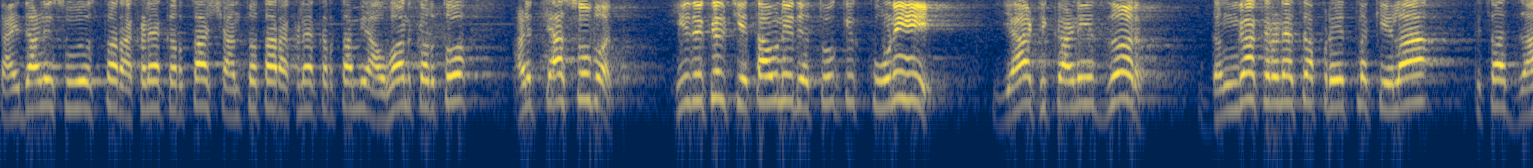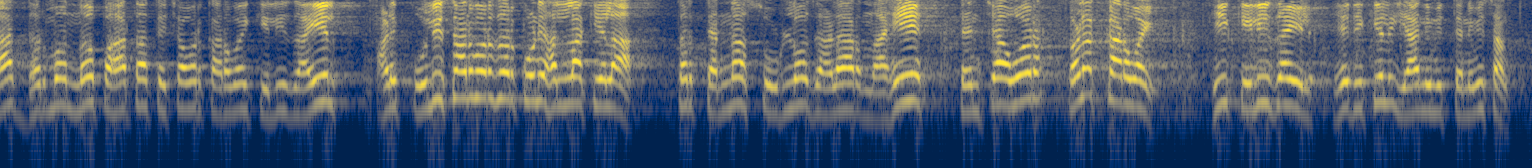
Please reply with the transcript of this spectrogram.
कायदा आणि सुव्यवस्था राखण्याकरता शांतता राखण्याकरता मी आव्हान करतो. आणि त्यासोबत ही देखील चेतावणी देतो की कोणीही या ठिकाणी जर दंगा करण्याचा प्रयत्न केला त्याचा जात धर्म न पाहता त्याच्यावर कारवाई केली जाईल. आणि पोलिसांवर जर कोणी हल्ला केला तर त्यांना सोडलं जाणार नाही. त्यांच्यावर कडक कारवाई ही केली जाईल. हे देखील या निमित्ताने मी सांगतो.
